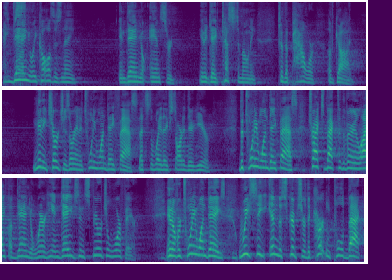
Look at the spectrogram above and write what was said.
Hey, Daniel, he calls his name. And Daniel answered and he gave testimony to the power of God. Many churches are in a 21 day fast. That's the way they've started their year. The 21 day fast tracks back to the very life of Daniel, where he engaged in spiritual warfare. In over 21 days, we see in the scripture the curtain pulled back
